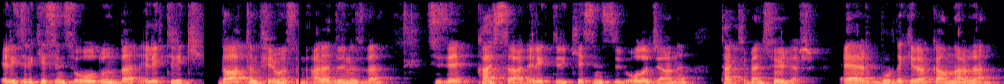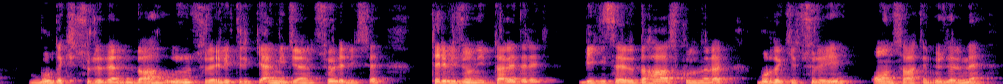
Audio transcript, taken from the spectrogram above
Elektrik kesintisi olduğunda elektrik dağıtım firmasını aradığınızda size kaç saat elektrik kesintisi olacağını takriben söyler. Eğer buradaki rakamlardan buradaki süreden daha uzun süre elektrik gelmeyeceğini söylediyse televizyonu iptal ederek bilgisayarı daha az kullanarak buradaki süreyi 10 saatin üzerine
